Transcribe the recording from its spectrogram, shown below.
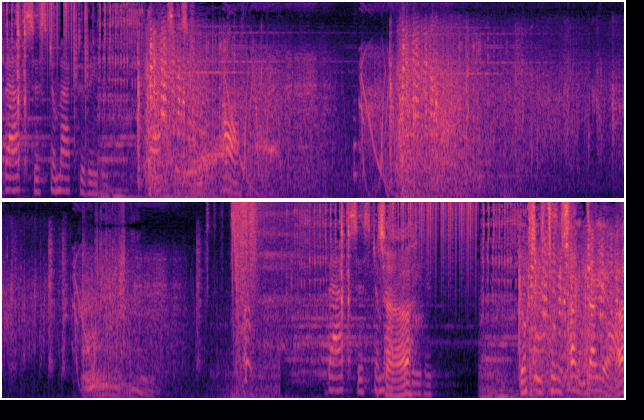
Bat system activated. Bat system off. System 자. activated. 역시 이 총이 짱, 짱이야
